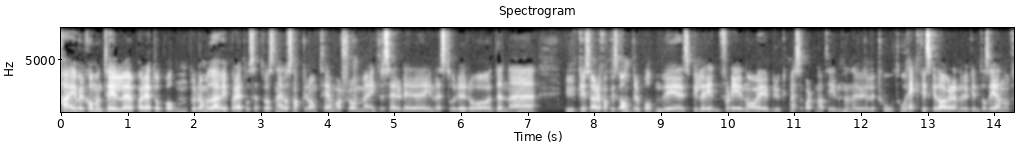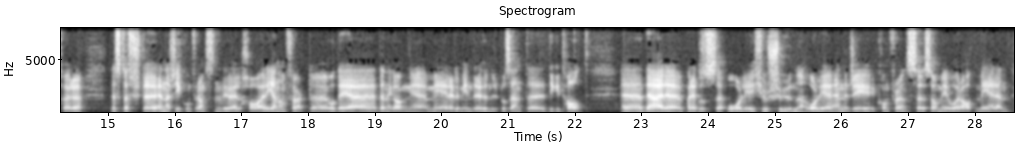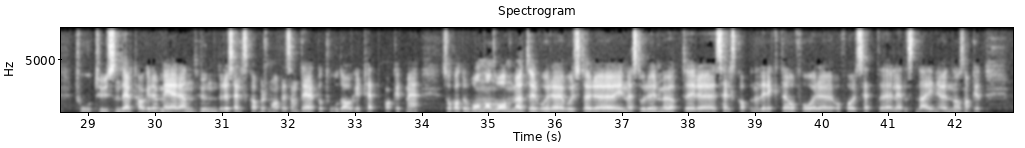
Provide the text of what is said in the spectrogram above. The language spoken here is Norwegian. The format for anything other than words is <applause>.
Hei, velkommen til Pareto-podden, programmet der vi i Pareto setter oss ned og snakker om temaer som interesserer dere investorer. Og denne uke så er det faktisk andre podden vi spiller inn, fordi nå har vi brukt mesteparten av tiden, <laughs> eller to, to hektiske dager denne uken, til å gjennomføre den største energikonferansen vi vel har gjennomført, og det denne gang mer eller mindre 100% digitalt. Det er Paretos årlige 27. årlige Energy Conference, som i år har hatt mer enn 2000 deltakere, mer enn 100 selskaper som har presentert, og to dager tettpakket med såkalte one-on-one-møter, hvor, hvor, større investorer møter selskapene direkte og får, og får sett ledelsen der inn i øynene og snakket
